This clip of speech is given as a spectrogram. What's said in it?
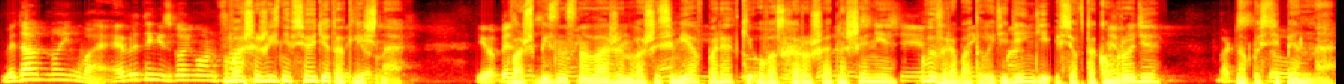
в вашей жизни все идет отлично. Ваш бизнес налажен, ваша семья в порядке, у вас хорошие отношения, вы зарабатываете деньги и все в таком роде, но постепенно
